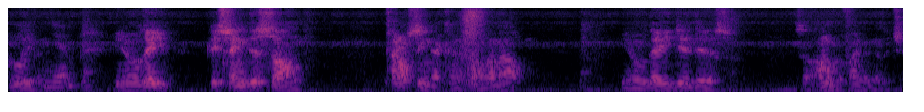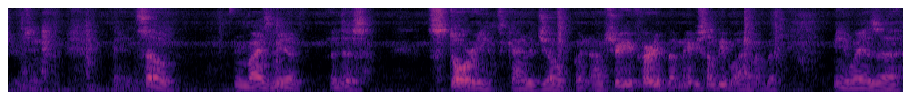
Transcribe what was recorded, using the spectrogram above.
I'm leaving. Yeah. You know, they they sang this song. I don't sing that kind of song. I'm out. You know, they did this. So I'm gonna go find another church. And, and so it reminds me of, of this story. It's kind of a joke, but I'm sure you've heard it, but maybe some people haven't. But anyway, as a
